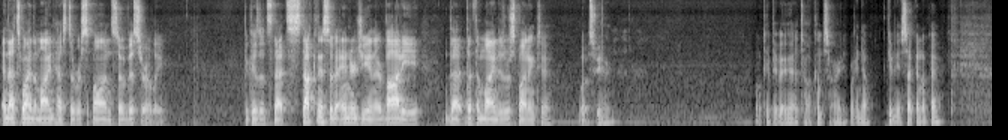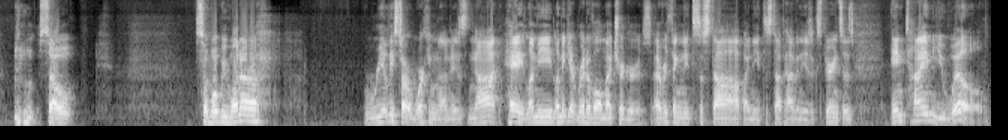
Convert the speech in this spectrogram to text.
And that's why the mind has to respond so viscerally. Because it's that stuckness of energy in their body that, that the mind is responding to. Whoops, sweetheart. Okay, baby, I gotta talk. I'm sorry right now. Give me a second, okay? so, so what we want to really start working on is not, hey, let me let me get rid of all my triggers. Everything needs to stop. I need to stop having these experiences. In time, you will,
